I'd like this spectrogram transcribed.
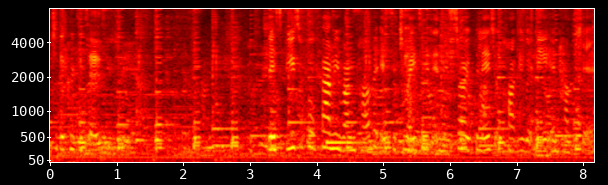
to the Cricketers. This beautiful family run pub is situated in the historic village of Hartley Wintney in Hampshire.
